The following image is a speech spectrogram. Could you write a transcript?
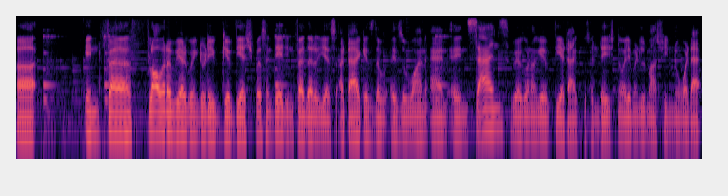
Uh, in flower we are going to give the h percentage. In feather yes attack is the is the one. And in sands we are going to give the attack percentage. No elemental mastery no attack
